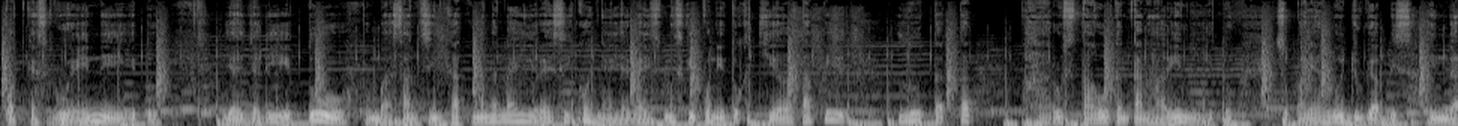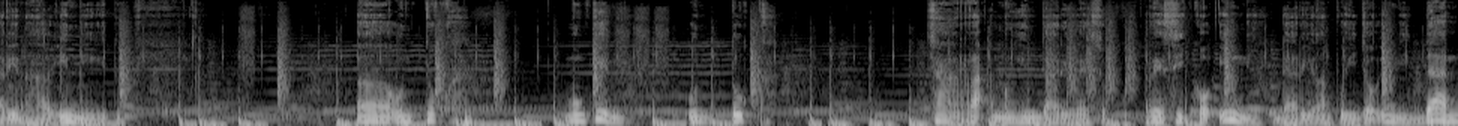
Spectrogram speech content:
podcast gue ini gitu. Ya jadi itu pembahasan singkat mengenai resikonya ya guys. Meskipun itu kecil tapi lu tetap harus tahu tentang hal ini gitu. Supaya lu juga bisa hindarin hal ini gitu. Uh, untuk mungkin untuk cara menghindari resiko, resiko ini dari lampu hijau ini dan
